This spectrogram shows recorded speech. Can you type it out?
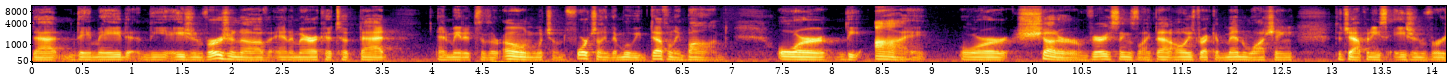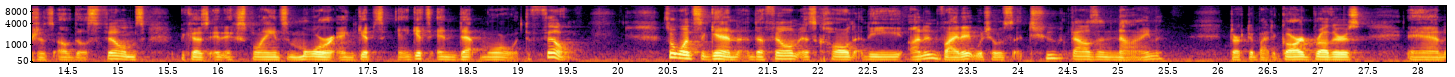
that they made the Asian version of, and America took that and made it to their own, which unfortunately the movie definitely bombed. Or The Eye, or Shutter, various things like that. I always recommend watching the Japanese Asian versions of those films because it explains more and gets and gets in depth more with the film. So once again, the film is called The Uninvited, which was 2009. directed by the Guard brothers. And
